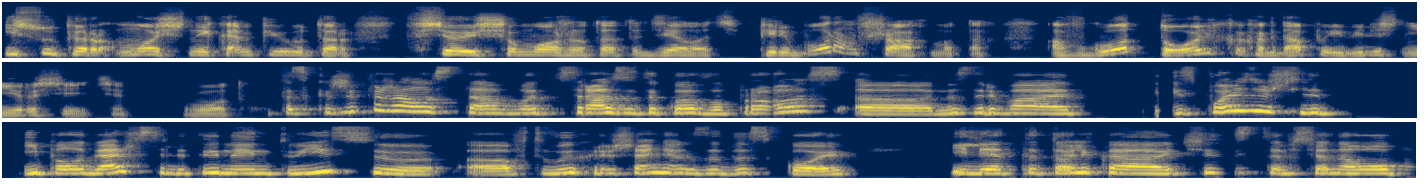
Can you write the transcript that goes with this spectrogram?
и супер мощный компьютер все еще может это делать перебором в шахматах, а в ГО только когда появились нейросети. Вот. Подскажи, пожалуйста, вот сразу такой вопрос э, назревает. Используешь ли и полагаешься ли ты на интуицию э, в твоих решениях за доской? Или это только чисто все на опыт?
